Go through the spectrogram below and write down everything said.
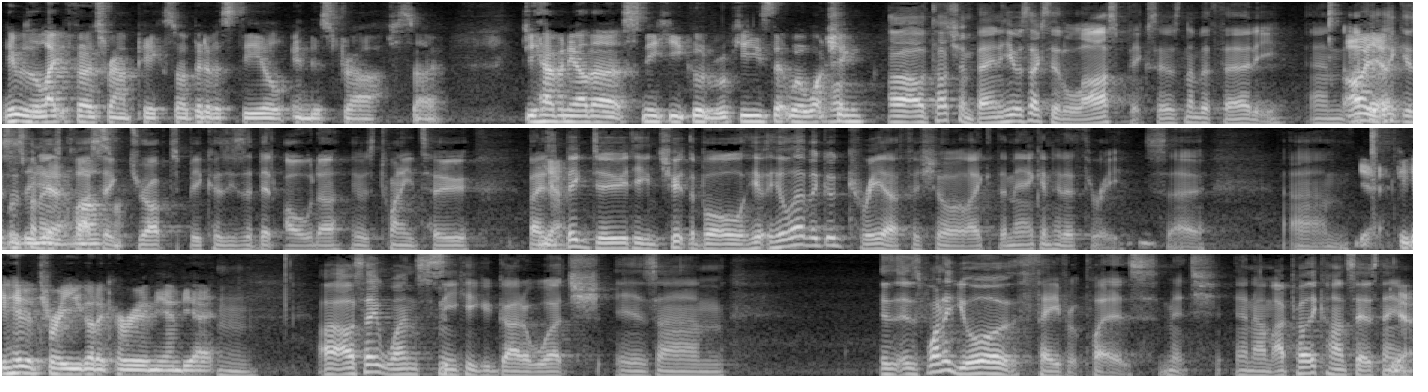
He was a late first round pick, so a bit of a steal in this draft. So, do you have any other sneaky good rookies that we're watching? Oh, I'll touch on Ben. He was actually the last pick, so it was number 30. And Oh, I feel yeah. like this Was is he? when his Yeah, last classic dropped because he's a bit older. He was 22. But he's Yeah. a big dude. He can shoot the ball. He'll, he'll have a good career for sure. Like, the man can hit a three. So, um, Yeah, if you can hit a three, you got a career in the NBA. Mm. I'll say one sneaky good guy to watch is um is, is one of your favorite players, Mitch. And um, I probably can't say his name Yeah.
